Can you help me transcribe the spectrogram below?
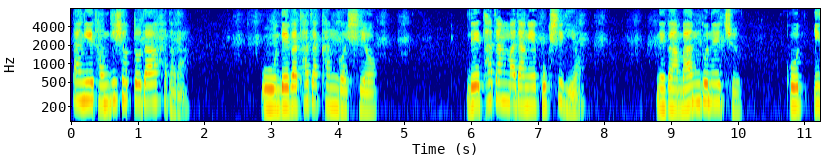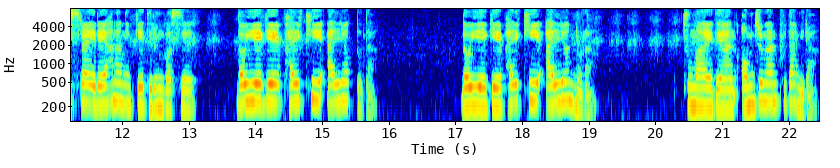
땅에 던지셨도다 하더라. 오 내가 타작한 것이여 내 타작마당의 곡식이여 내가 만군의 주 곧 이스라엘의 하나님께 들은 것을 너희에게 밝히 알렸도다. 너희에게 밝히 알렸노라. 두마에 대한 엄중한 부담이라.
